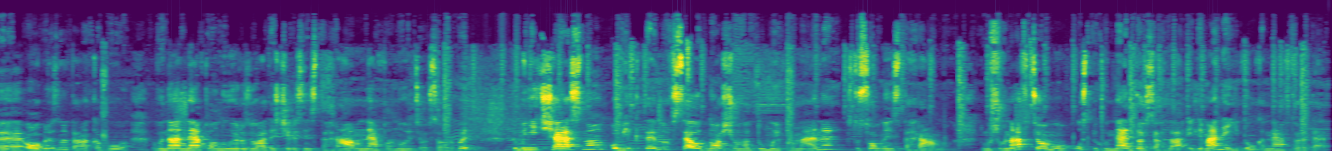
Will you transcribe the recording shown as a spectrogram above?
е, образно, так або вона не планує розвиватися через інстаграм, не планує цього всього робити, то мені чесно, об'єктивно, все одно, що вона думає про мене стосовно інстаграму, тому що вона в цьому успіху не досягла, і для мене її думка не авторитет.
